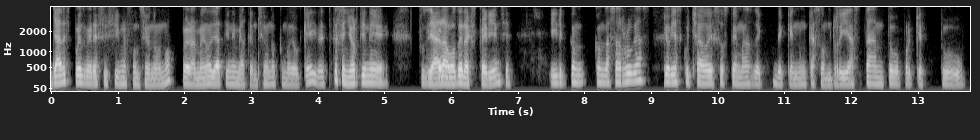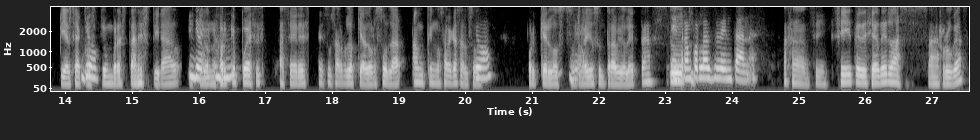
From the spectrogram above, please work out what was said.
Ya después veré si sí me funcionó o no, pero al menos ya tiene mi atención, ¿no? Como de, ok, este señor tiene pues ya la voz de la experiencia. Y con, con, las arrugas, yo había escuchado esos temas de, de, que nunca sonrías tanto porque tu piel se acostumbra a estar estirado y que lo mejor que puedes hacer es, es, usar bloqueador solar aunque no salgas al sol. Porque los rayos ultravioletas... Entran por las ventanas. Ajá, sí. Sí, te decía de las arrugas.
